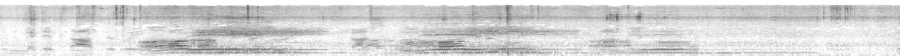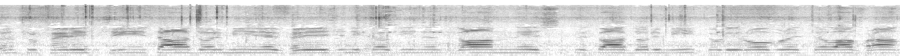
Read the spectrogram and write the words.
în numele Tatălui. Amin. Amin. Amin. Pentru fericita dormire veșnică vină, Doamne, spre adormitului robului Tău Avram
